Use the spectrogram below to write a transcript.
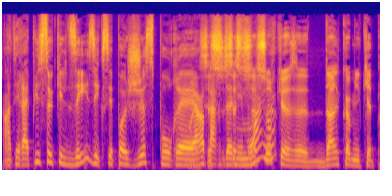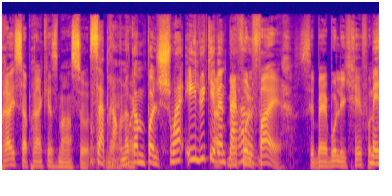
en thérapie, ceux qu'ils disent, et que c'est pas juste pour euh, ouais, pardonnez-moi. C'est sûr que euh, dans le communiqué de presse, ça prend quasiment ça. Ça prend. on n'a comme pas le choix. Et lui, Kevin Parent. Mais il faut le faire. C'est bien beau l'écrire, le faire. Mais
